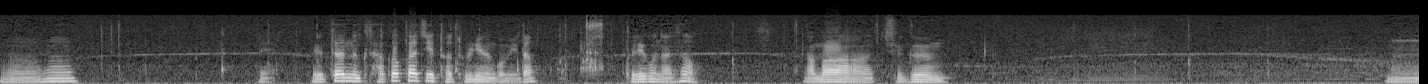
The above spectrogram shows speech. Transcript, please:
어, 네. 일단은 다 끝까지 더 돌리는 겁니다. 그리고 나서 아마 지금 음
